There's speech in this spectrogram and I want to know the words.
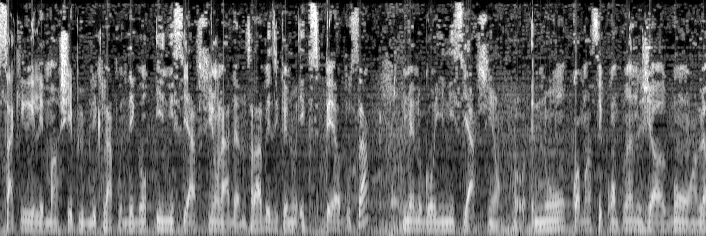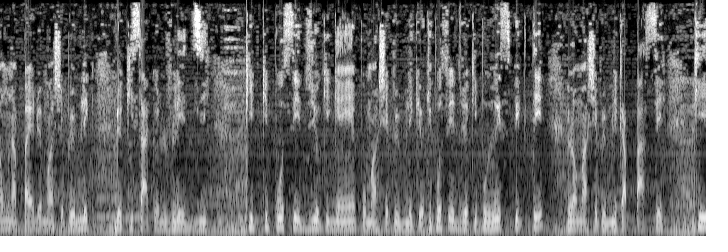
sakire le manche publik la pou de gon inisyasyon la den. Sa la ve di ke nou eksper pou sa, men nou gon inisyasyon. Nou komanse kompren jargon. La moun ap paye de manche publik de ki sa ke l vle di. Ki, ki posedi yo ki genyen pou manche publik yo. Ki posedi yo ki pou respekte lon manche publik ap pase. Ki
